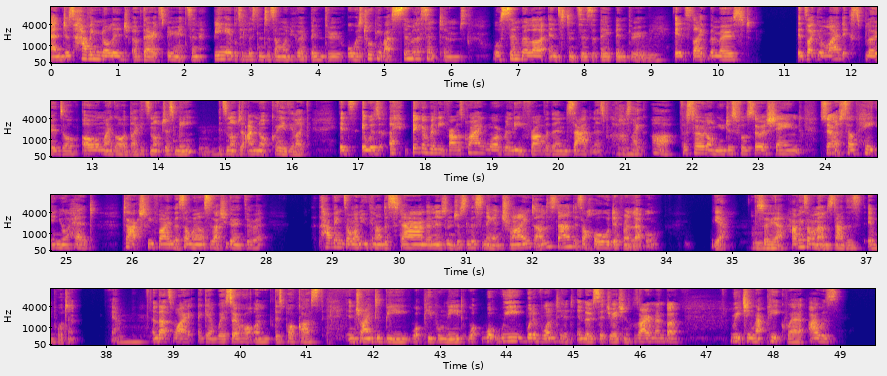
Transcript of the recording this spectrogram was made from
and just having knowledge of their experience and being able to listen to someone who had been through or was talking about similar symptoms or similar instances that they've been through. It's like the most. It's like your mind explodes of oh my god, like it's not just me. It's not. Just, I'm not crazy. Like it's it was a bigger relief. I was crying more of relief rather than sadness because I was like, ah, for so long you just feel so ashamed, so much self hate in your head to actually find that someone else is actually going through it. Having someone who can understand and isn't just listening and trying to understand is a whole different level. Yeah. So mm. yeah, having someone that understands is important. Yeah. Mm. And that's why, again, we're so hot on this podcast in trying to be what people need, what, what we would have wanted in those situations. Because I remember reaching that peak where I was,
